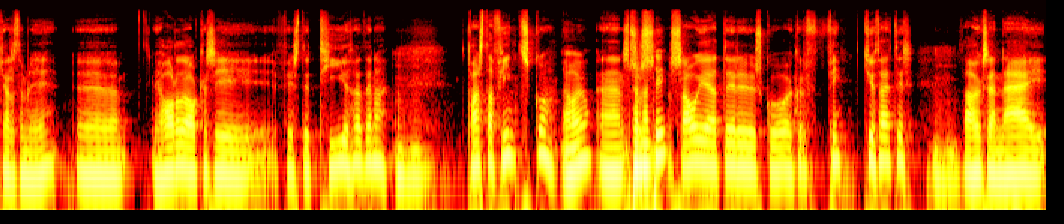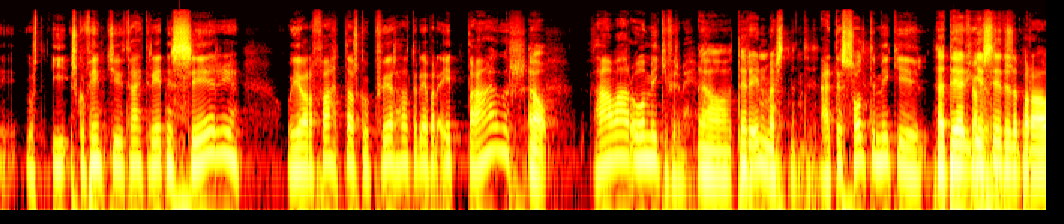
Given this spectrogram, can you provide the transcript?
kærastamni uh, ég horfði á kannski fyrstu tíu þættina. Mm fannst það fínt sko. Já, já. En Spennandi. svo sá ég að þetta eru sko einhver 50 þættir. Mhm. það hugsaði, nei, veist, í, sko 50 þættir í einni serju og ég var að fatta sko hver þáttur er bara einn dagur. Já, það var of mikið fyrir mig. Já, þetta er investment. Þetta er svolítið mikið Þetta er, ég seti þetta bara á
